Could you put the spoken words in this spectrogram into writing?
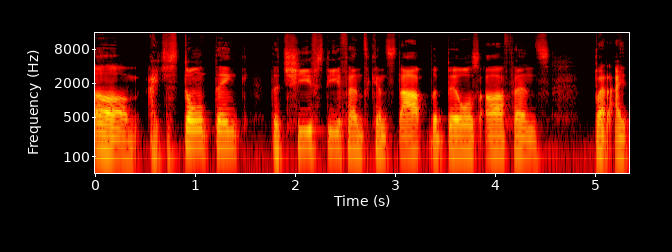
Um, I just don't think the Chiefs defense can stop the Bills offense, but I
